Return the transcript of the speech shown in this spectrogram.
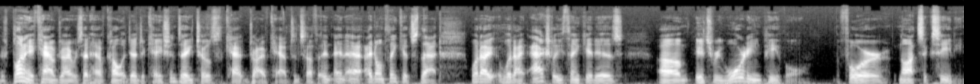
There's plenty of cab drivers that have college educations. They chose to cab, drive cabs and stuff, and, and I I don't think it's that. What I what I actually think it is, um, it's rewarding people for not succeeding.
